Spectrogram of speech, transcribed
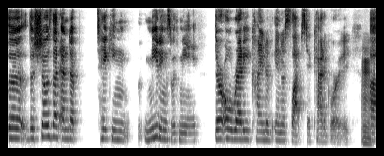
the the shows that end up taking meetings with me they're already kind of in a slapstick category Mm. uh,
